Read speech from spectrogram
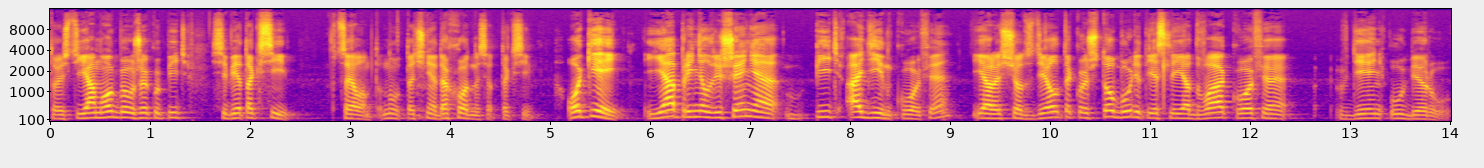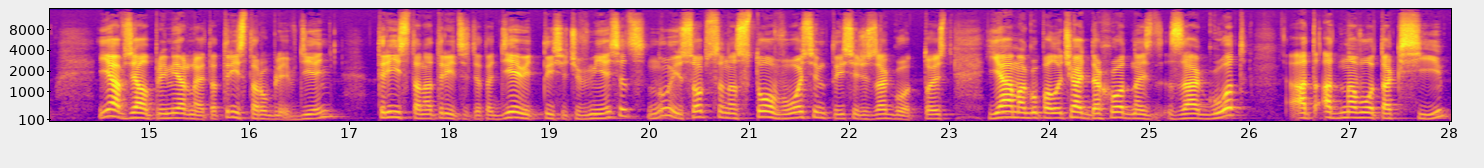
То есть я мог бы уже купить себе такси в целом, ну, точнее, доходность от такси. Окей, я принял решение пить один кофе. Я расчет сделал такой, что будет, если я два кофе в день уберу. Я взял примерно это 300 рублей в день. 300 на 30 это 9 тысяч в месяц, ну и, собственно, 108 тысяч за год. То есть я могу получать доходность за год от одного такси,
